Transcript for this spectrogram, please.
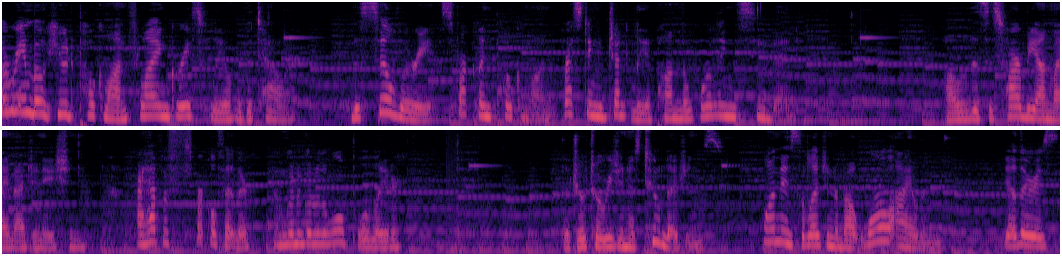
A rainbow-hued Pokemon flying gracefully over the tower. The silvery, sparkling Pokemon resting gently upon the whirling seabed. All of this is far beyond my imagination. I have a sparkle feather. I'm gonna go to the whirlpool later. The Johto region has two legends. One is the legend about Whirl Island. The other is...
